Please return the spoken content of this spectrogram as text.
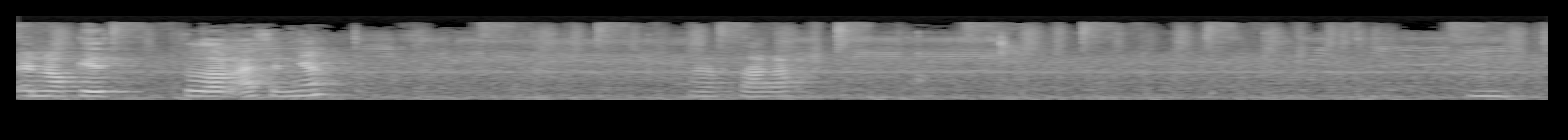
enoki telur asinnya nah, parah hmm.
